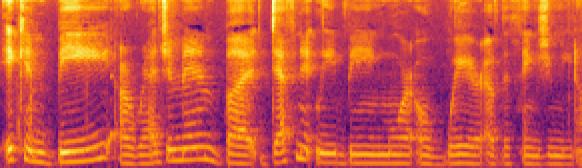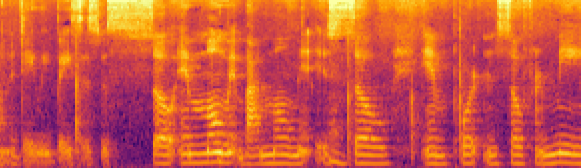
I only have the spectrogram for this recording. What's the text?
it can be a regimen but definitely being more aware of the things you need on a daily basis is so and moment by moment is mm. so important so for me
